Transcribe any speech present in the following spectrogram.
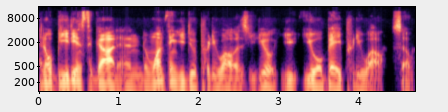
and obedience to god. And the one thing you do pretty well is you you you obey pretty well. So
